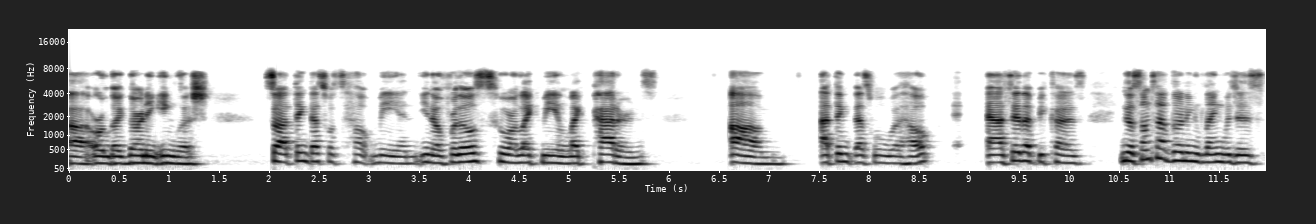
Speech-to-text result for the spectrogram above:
uh, or like learning English. So I think that's what's helped me. And you know, for those who are like me and like patterns, um, I think that's what will help. And I say that because, you know, sometimes learning languages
